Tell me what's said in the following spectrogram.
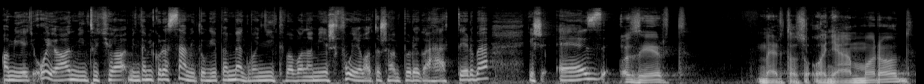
ami egy olyan, mint, hogyha, mint amikor a számítógépen meg van nyitva valami, és folyamatosan pörög a háttérbe, és ez... Azért, mert az anyám marad,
